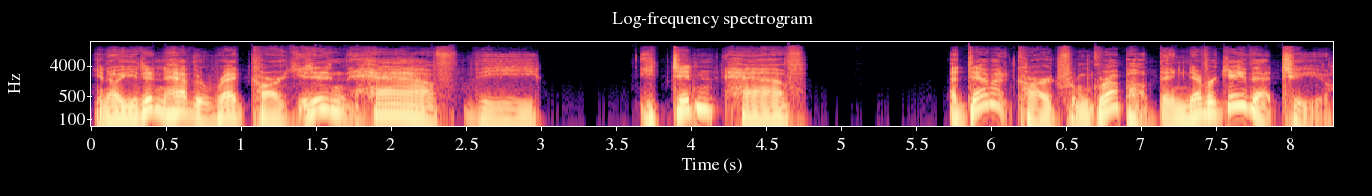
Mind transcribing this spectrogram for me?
you know, you didn't have the red card, you didn't have the you didn't have a debit card from Grubhub. They never gave that to you.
